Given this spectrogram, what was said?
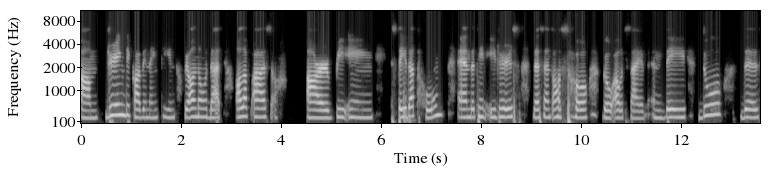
um, during the COVID-19, we all know that all of us are being stayed at home and the teenagers doesn't also go outside and they do this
